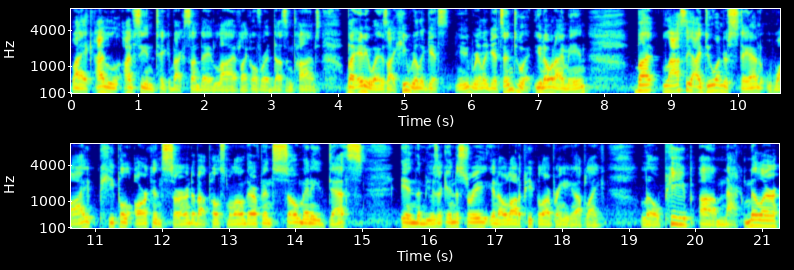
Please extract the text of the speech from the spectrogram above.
Like I, I've seen Taking Back Sunday live like over a dozen times. But anyways, like he really gets, he really gets into it. You know what I mean? But lastly, I do understand why people are concerned about Post Malone. There have been so many deaths in the music industry. You know, a lot of people are bringing up like Lil Peep, um, Mac Miller,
